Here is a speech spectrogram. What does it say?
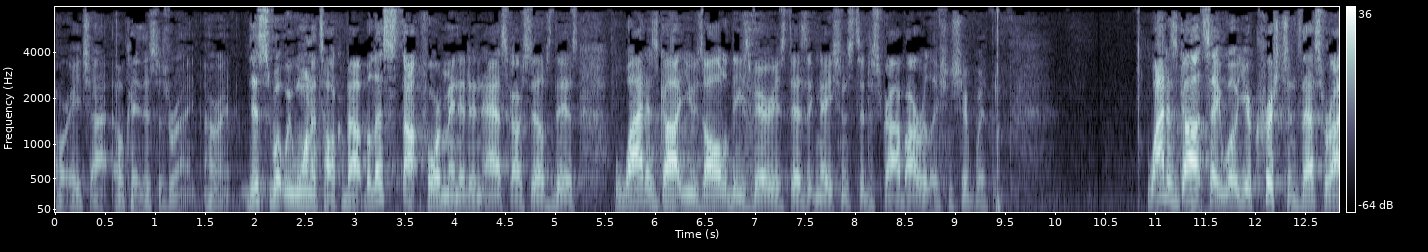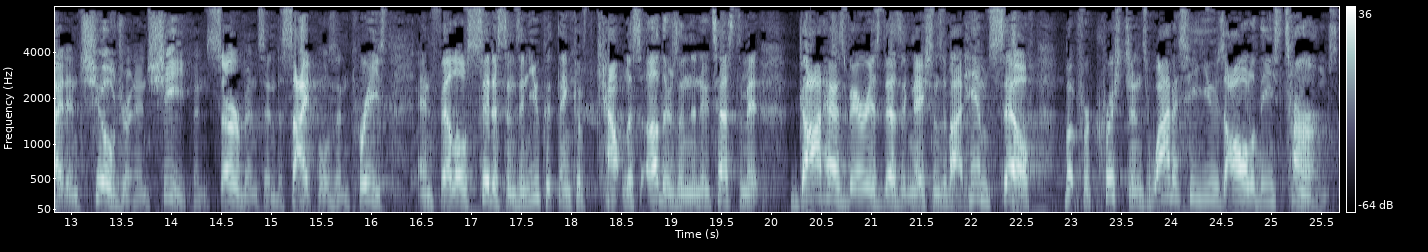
Or HI. Okay, this is right. All right. This is what we want to talk about, but let's stop for a minute and ask ourselves this. Why does God use all of these various designations to describe our relationship with Him? Why does God say, well, you're Christians, that's right, and children and sheep and servants and disciples and priests and fellow citizens, and you could think of countless others in the New Testament. God has various designations about Himself, but for Christians, why does He use all of these terms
